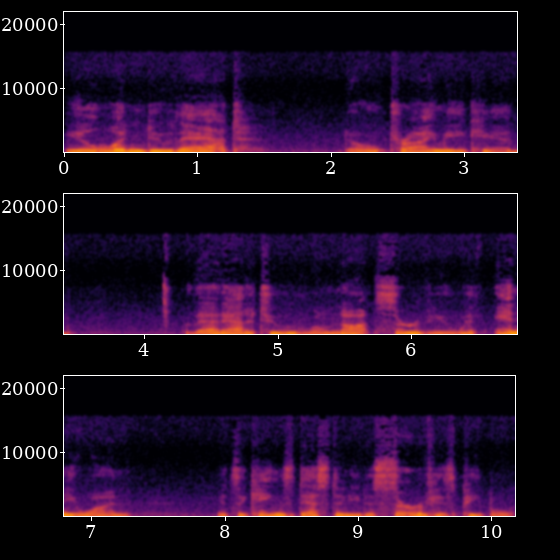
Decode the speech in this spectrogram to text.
You wouldn't do that. Don't try me, kid. That attitude will not serve you with anyone. It's a king's destiny to serve his people,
